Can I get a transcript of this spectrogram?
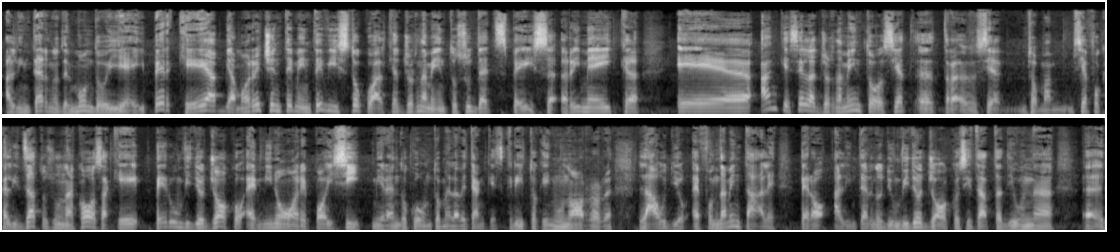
all'interno del mondo EA perché abbiamo recentemente visto qualche aggiornamento su Dead Space Remake e eh, anche se l'aggiornamento si è, eh, tra, si, è, insomma, si è, focalizzato su una cosa che per un videogioco è minore, poi sì, mi rendo conto, me l'avete anche scritto, che in un horror l'audio è fondamentale, però all'interno di un videogioco si tratta di, un, eh,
